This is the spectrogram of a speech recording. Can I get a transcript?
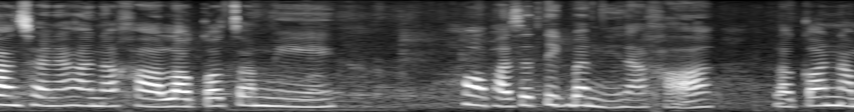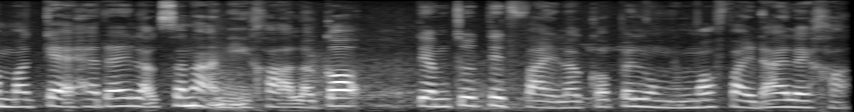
การใช้งานนะคะ เราก็จะมีห่อพลาสติกแบบนี้นะคะ แล้วก็นำมาแกะให้ได้ลักษณะนี้ค่ะ แล้วก็เตรียมจุดติดไฟแล้วก็ไปลงในหม้อไฟได้เลยค่ะ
